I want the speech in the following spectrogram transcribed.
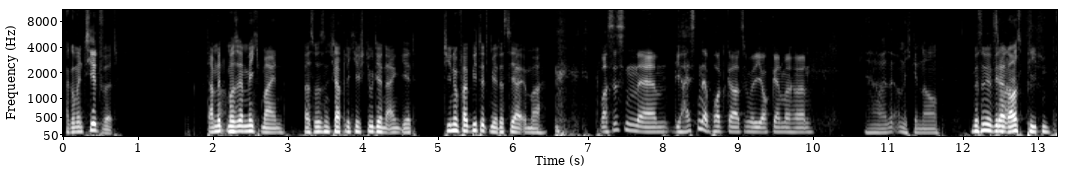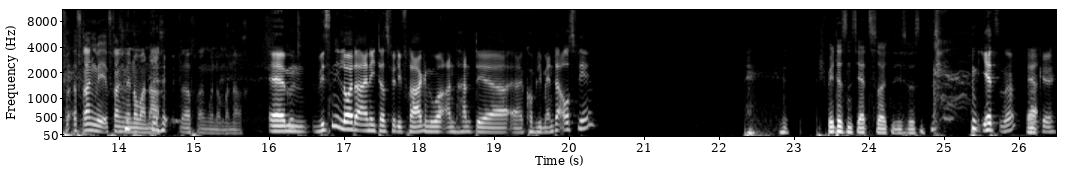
argumentiert wird. Damit muss er mich meinen, was wissenschaftliche Studien angeht. Gino verbietet mir das ja immer. Was ist denn, ähm, wie heißt denn der Podcast, den würde ich auch gerne mal hören? Ja, weiß ich auch nicht genau. Müssen wir wieder mal- rauspiepen. Fragen wir, fragen wir nochmal nach. Da fragen wir nochmal nach. Ähm, wissen die Leute eigentlich, dass wir die Fragen nur anhand der äh, Komplimente auswählen? Spätestens jetzt sollten sie es wissen. Jetzt, ne? Ja. Okay.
